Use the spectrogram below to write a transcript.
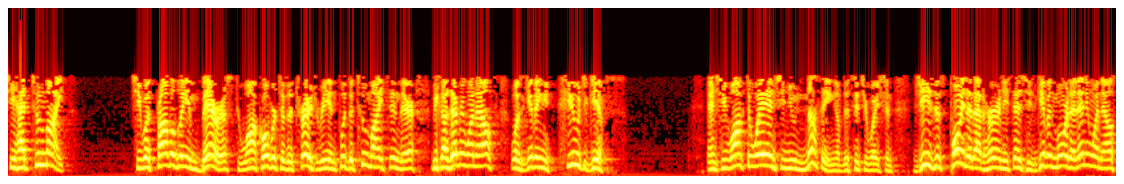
She had two mites. She was probably embarrassed to walk over to the treasury and put the two mites in there because everyone else was giving huge gifts. And she walked away and she knew nothing of the situation. Jesus pointed at her and he says she's given more than anyone else.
